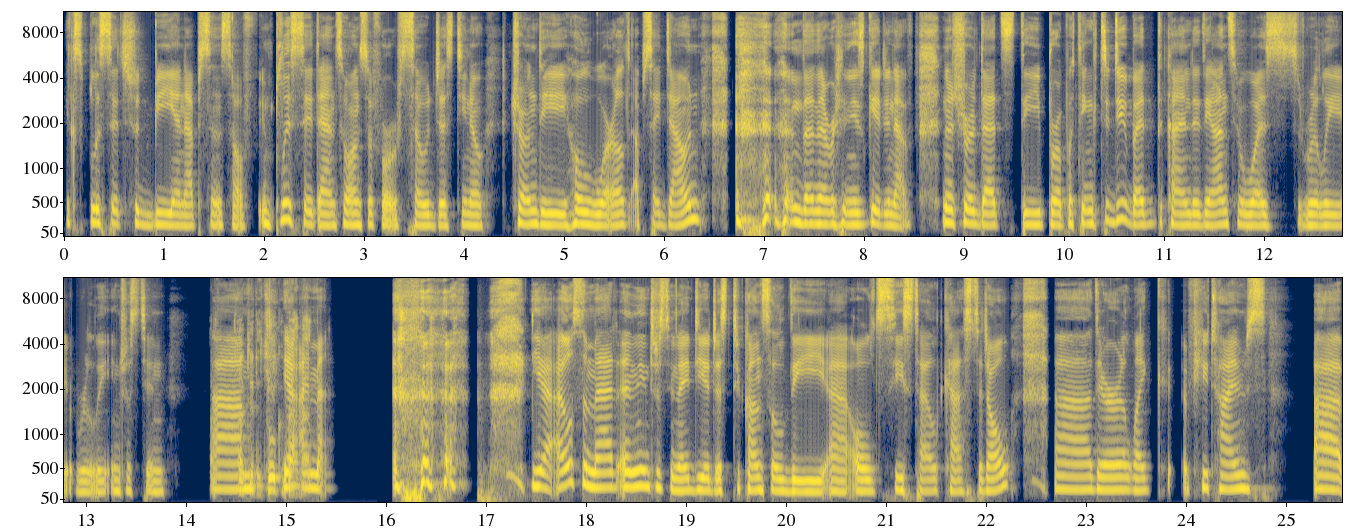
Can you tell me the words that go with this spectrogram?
explicit should be an absence of implicit, and so on and so forth. So just, you know, turn the whole world upside down and then everything is good enough. Not sure that's the proper thing to do, but kind of the answer was really, really interesting. Um, yeah, I met. yeah, I also met an interesting idea just to cancel the uh, old C style cast at all. Uh, there are like a few times, uh,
